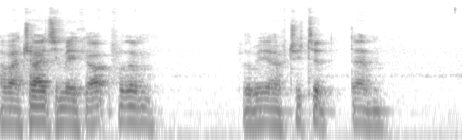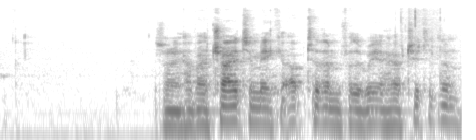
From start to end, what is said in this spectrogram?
Have I tried to make up for them for the way I've treated them? Sorry, have I tried to make it up to them for the way I have treated them?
